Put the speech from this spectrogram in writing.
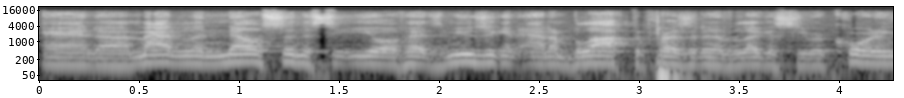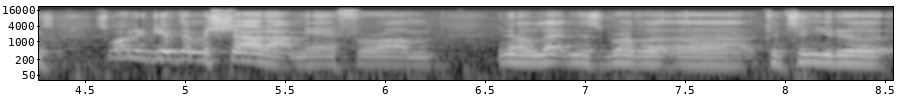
and uh, Madeline Nelson, the CEO of Heads Music, and Adam Block, the president of Legacy Recordings. Just want to give them a shout out, man, for, um, you know, letting this brother uh, continue to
